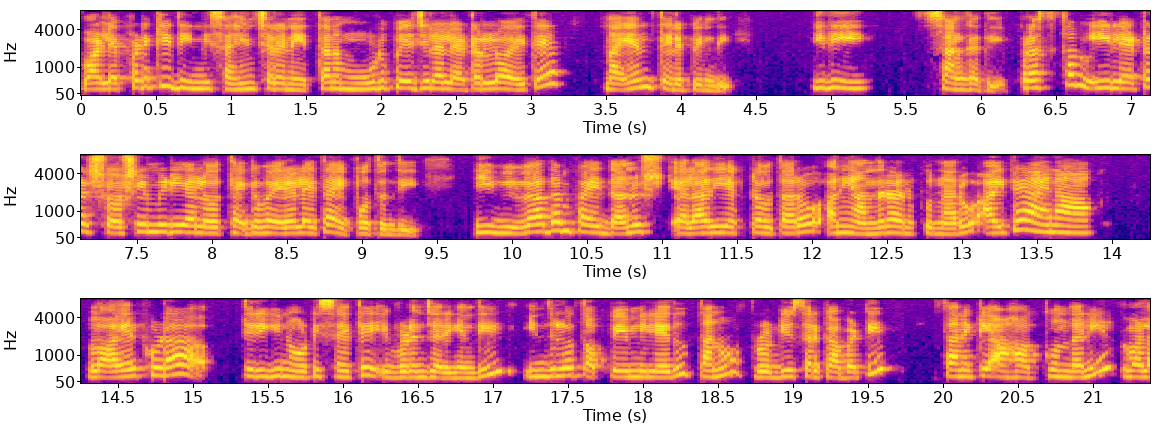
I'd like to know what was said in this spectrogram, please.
వాళ్ళెప్పటికీ దీన్ని సహించరని తన మూడు పేజీల లెటర్లో అయితే నయన్ తెలిపింది. ఇది సంగతి. ప్రస్తుతం ఈ లెటర్ సోషల్ మీడియాలో తెగ వైరల్ అయితే అయిపోతుంది. ఈ వివాదంపై ధనుష్ ఎలా రియాక్ట్ అవుతారో అని అందరూ అనుకున్నారు. అయితే ఆయన లాయర్ కూడా తిరిగి నోటీస్ అయితే ఇవ్వడం జరిగింది. ఇందులో తప్పేమీ లేదు. తను ప్రొడ్యూసర్ కాబట్టి తనకి ఆ హక్కు ఉందని వాళ్ళ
